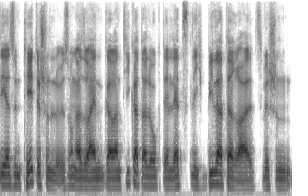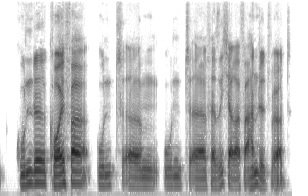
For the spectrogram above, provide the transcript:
der synthetischen Lösung, also ein Garantiekatalog, der letztlich bilateral zwischen Kunde, Käufer und, ähm, und äh, Versicherer verhandelt wird,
